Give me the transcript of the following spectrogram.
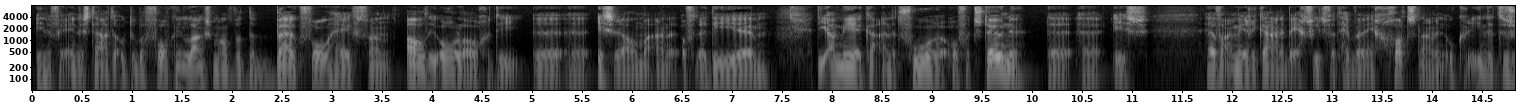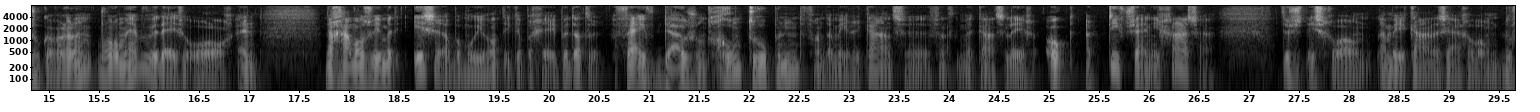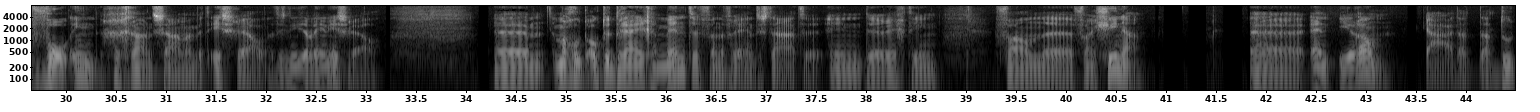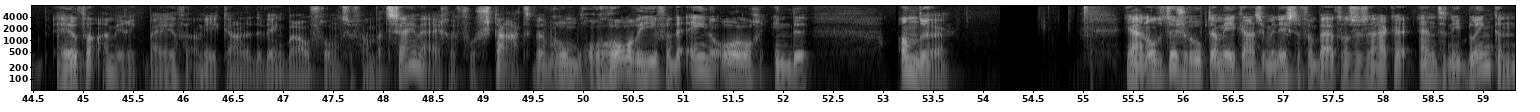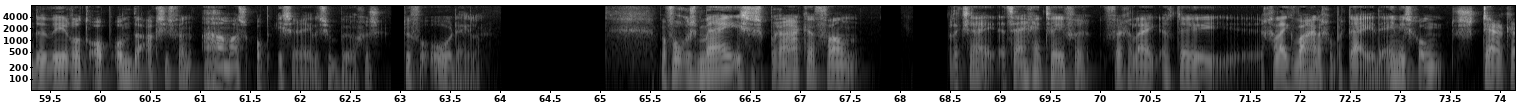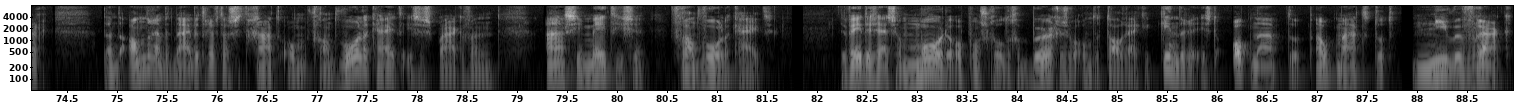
in de Verenigde Staten ook de bevolking langzamerhand wat de buik vol heeft van al die oorlogen die uh, Israël maar aan of die, uh, die Amerika aan het voeren of het steunen is. Heel veel Amerikanen hebben echt zoiets: wat hebben we in godsnaam in Oekraïne te zoeken? Waarom, waarom hebben we deze oorlog? En dan gaan we ons weer met Israël bemoeien. Want ik heb begrepen dat er 5000 grondtroepen van, de Amerikaanse, van het Amerikaanse leger ook actief zijn in Gaza. Dus het is gewoon, de Amerikanen zijn gewoon er vol in gegaan samen met Israël. Het is niet alleen Israël. Um, maar goed, ook de dreigementen van de Verenigde Staten in de richting van, uh, van China uh, en Iran. Ja, dat, dat doet heel veel Amerika, bij heel veel Amerikanen de wenkbrauwen fronsen van wat zijn we eigenlijk voor staat? Waarom rollen we hier van de ene oorlog in de andere? Ja, en ondertussen roept de Amerikaanse minister van Buitenlandse Zaken Anthony Blinken de wereld op om de acties van Hamas op Israëlische burgers te veroordelen. Maar volgens mij is er sprake van wat ik zei, het zijn geen twee, gelijkwaardige partijen. De ene is gewoon sterker dan de andere. En wat mij betreft, als het gaat om verantwoordelijkheid, is er sprake van asymmetrische verantwoordelijkheid. De wederzijdse moorden op onschuldige burgers, waaronder talrijke kinderen, is de opmaat tot nieuwe wraak.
